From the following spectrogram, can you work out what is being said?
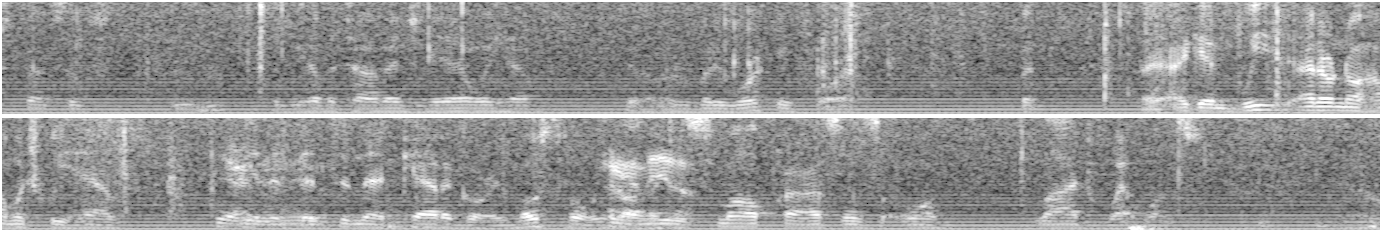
expensive. Because we have a town engineer, we have, you know, everybody working for it. But, a- again, we, I don't know how much we have Yeah, in it, that's in that category. Most of what we don't have are either. just small parcels or large wet ones. you know.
